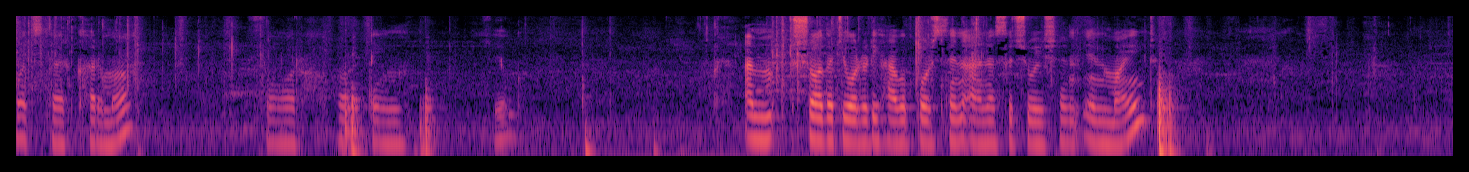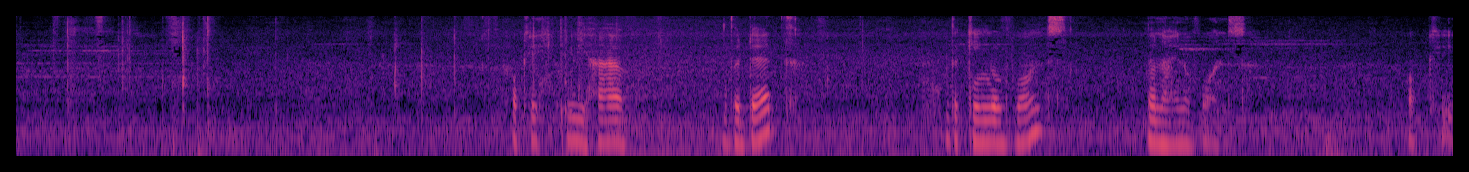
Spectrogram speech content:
What's their karma for hurting you i'm sure that you already have a person and a situation in mind. Okay we have the death the king of wands the nine of wands. Okay.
